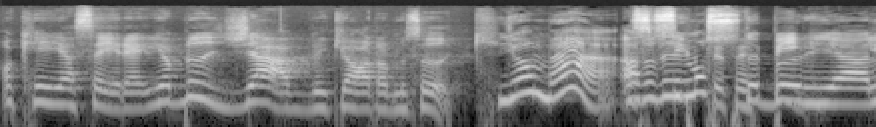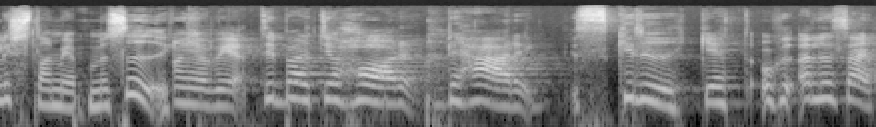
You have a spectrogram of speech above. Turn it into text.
Okej, jag säger det. Jag blir jävligt glad av musik. Jag med. Alltså, Alltså, vi måste börja lyssna mer på musik. Ja, jag vet. Det är bara att jag har det här skriket. Och, eller så här,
